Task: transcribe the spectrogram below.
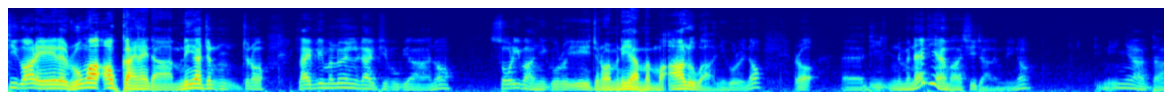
ထီသွားတယ်တဲ့ Roma အောက်ကင်လိုက်တာမင်းကကျွန်တော် live လေးမလွှင့်လိုက်ဖြစ်ဘူးဗျာနော် sorry ပါညီကိုတို့ရေကျွန်တော်မနေ့ကမအားလို့ပါညီကိုတို့နော်အဲ့တော့အဲဒီမနေ့ပြန်ပါရှိတာလည်းမသိနော် ဒီနေ့ညဒါ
